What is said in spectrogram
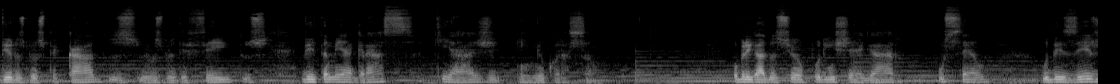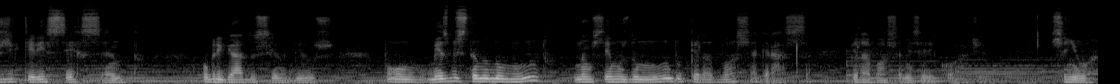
ver os meus pecados, ver os meus defeitos, ver também a graça que age em meu coração. Obrigado, Senhor, por enxergar o céu, o desejo de querer ser santo. Obrigado, Senhor Deus, por, mesmo estando no mundo, não sermos do mundo pela vossa graça, pela vossa misericórdia. Senhor,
